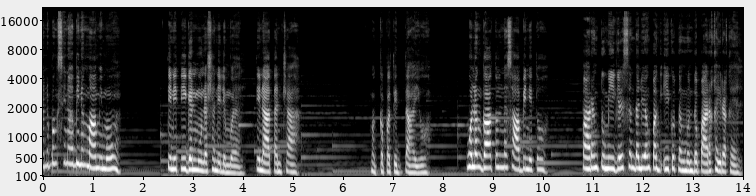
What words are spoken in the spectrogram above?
Ano bang sinabi ng mami mo? Tinitigan muna siya ni Limuel. Tinatansya. Magkapatid tayo. Walang gatol na sabi nito. Parang tumigil sandali ang pag-ikot ng mundo para kay Raquel.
